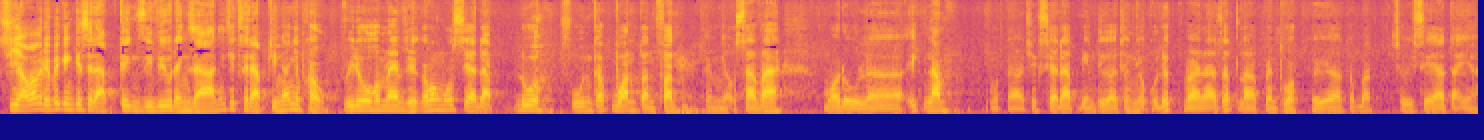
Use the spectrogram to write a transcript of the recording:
Xin chào bác đến với kênh, kênh xe đạp, kênh review đánh giá những chiếc xe đạp chính hãng nhập khẩu. Video hôm nay em giới thiệu các bác mẫu xe đạp đua full carbon toàn phần, thương hiệu Sava, model là X5, một uh, chiếc xe đạp đến từ thương hiệu của Đức và đã rất là quen thuộc với uh, các bác chơi xe tại uh,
